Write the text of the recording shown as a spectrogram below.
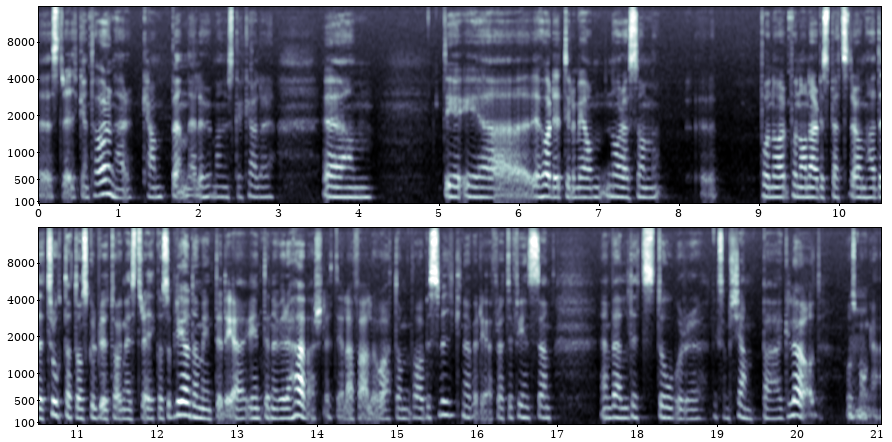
eh, strejken, ta den här kampen eller hur man nu ska kalla det. Um, det är, jag hörde till och med om några som på, någon, på någon arbetsplats där de hade trott att de skulle bli uttagna i strejk och så blev de inte det, inte nu i det här varslet i alla fall och att de var besvikna över det för att det finns en, en väldigt stor liksom, kämpaglöd hos mm. många.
